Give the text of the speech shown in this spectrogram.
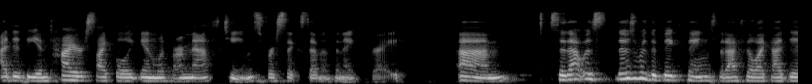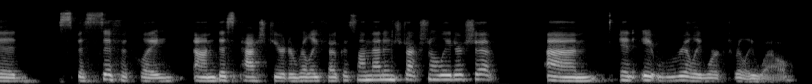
I did the entire cycle again with our math teams for sixth, seventh, and eighth grade. Um, so that was those were the big things that I feel like I did specifically um, this past year to really focus on that instructional leadership, um, and it really worked really well.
